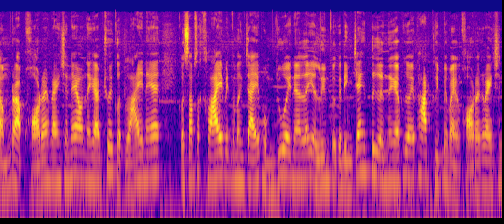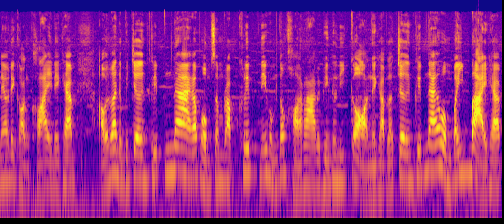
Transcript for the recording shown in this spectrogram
สำหรับขอแรงแรงชาแนลนะครับช่วยกดไลค์นะฮะกด Subscribe เป็นกำลังใจให้ผมด้วยนะ และอย่าลืมกดกระดิ่งแจ้งเตือนนะครับเพื่อไม่พลาดคลิปใหม่ๆของขอแรงแรงชาแนลได้ก่อนใครนะครับเอาเป็นว่าเดี๋ยวไปเจอคลิปหน้าครับผมสำหรับคลิปนี้ผมต้องขอลาไปเพียงเท่านี้ก่อนนะครับแล้วเจอกันคลิปหน้าครับผมบ๊ายบายครับ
